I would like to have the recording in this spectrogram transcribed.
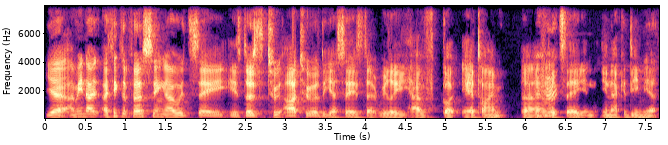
yeah, I mean, I, I think the first thing I would say is those two are two of the essays that really have got airtime, uh, mm-hmm. let's say, in, in academia,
